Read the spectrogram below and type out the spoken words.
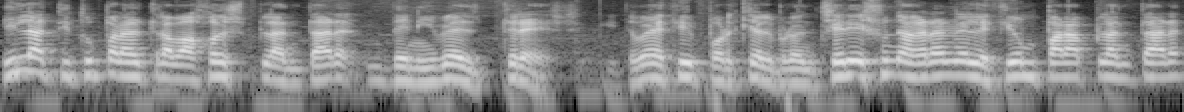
y la actitud para el trabajo es plantar de nivel 3. Y te voy a decir por qué el broncheri es una gran elección para plantar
